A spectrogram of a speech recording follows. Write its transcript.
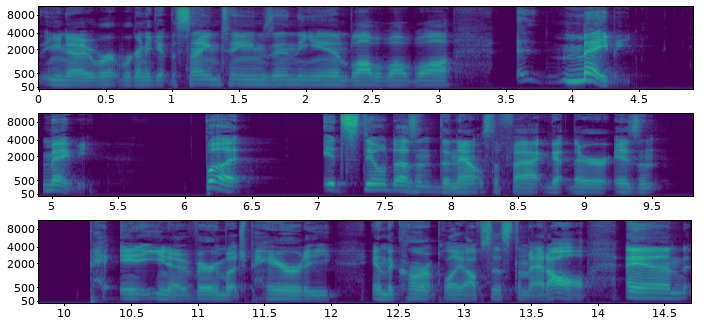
you know, we're, we're going to get the same teams in the end. Blah blah blah blah. Maybe, maybe, but it still doesn't denounce the fact that there isn't eh, you know very much parity in the current playoff system at all. And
